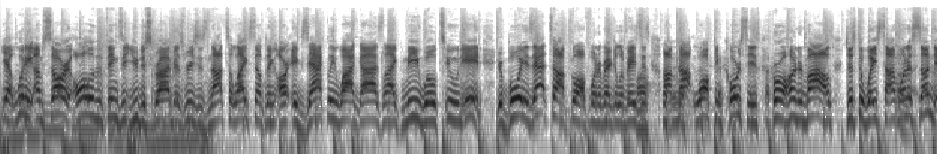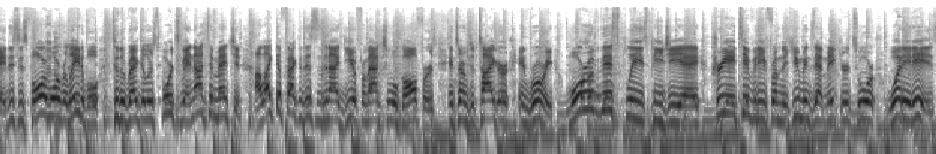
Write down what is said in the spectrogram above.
Yeah, Woody, I'm sorry. All of the things that you described as reasons not to like something are exactly why guys like me will tune in. Your boy is at Top Golf on a regular basis. Oh. I'm not walking courses for 100 miles just to waste time on a Sunday. This is far more relatable to the regular sports fan. Not to mention, I like the fact that this is an idea from actual golfers in terms of Tiger and Rory. More of this, please, PGA. Creativity from the humans that make your tour what it is,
